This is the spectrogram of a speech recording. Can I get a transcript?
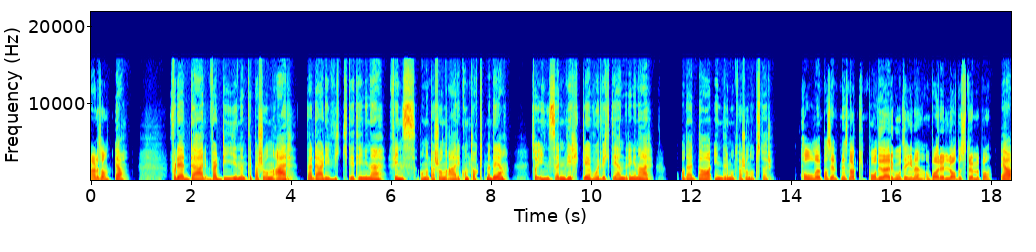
Er det sånn? Ja. For det er der verdiene til personen er. Det er der de viktige tingene fins, og når personen er i kontakt med det, så innser den virkelig hvor viktig endringen er, og det er da indre motivasjon oppstår holde pasienten i snakk på de der gode tingene, og bare la det strømme på. Ja,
